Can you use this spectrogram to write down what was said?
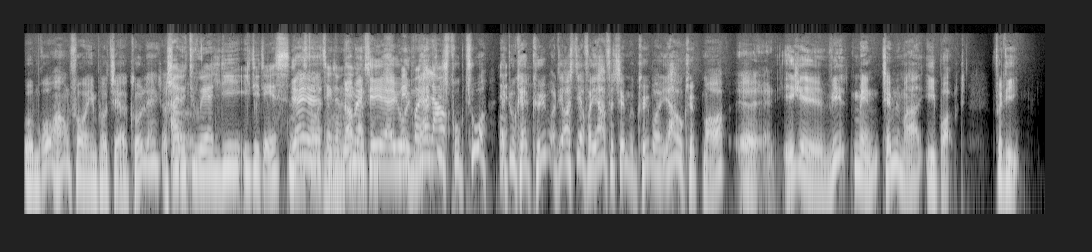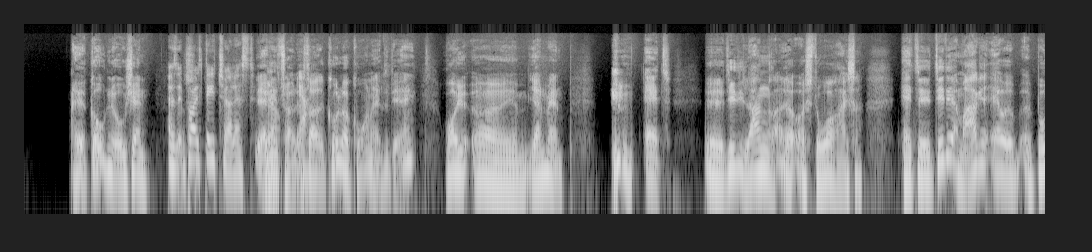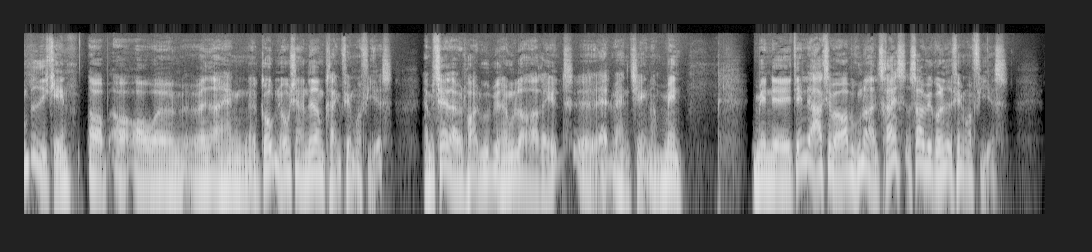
Åben Rå Havn for at importere kul. Ikke? Og så, Ej, du er lige i dit S. Ja, ja. Taler Nå, men det er jo men en mærkelig struktur, at du kan købe, og det er også derfor, jeg for eksempel køber, jeg har jo købt mig op, øh, ikke vildt, men temmelig meget i bulk, fordi øh, Golden Ocean, Altså, bold, det er tørlast. Ja, det er tørlast. Ja. Så kul og korn og alt det der, ikke? Røg og øh, jernmand. at øh, det er de lange og store rejser. At øh, det der marked er jo bumpet igen, og, og, og øh, hvad hedder han, Golden Ocean er nede omkring 85. Han betaler jo et højt udbytte, han udlader reelt øh, alt, hvad han tjener. Men, men øh, den der aktie var oppe i 150, og så er vi gået ned i 85.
